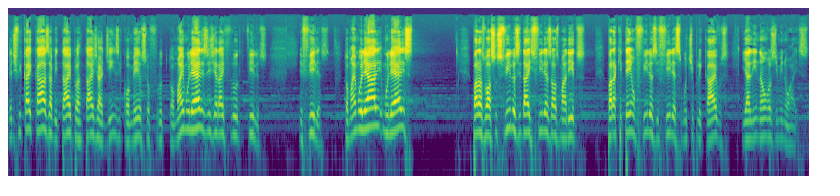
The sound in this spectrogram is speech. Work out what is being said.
Edificai casa, habitai, plantai jardins e comei o seu fruto. Tomai mulheres e gerai fruto, filhos e filhas. Tomai mulher, mulheres para os vossos filhos e dai filhas aos maridos, para que tenham filhos e filhas, multiplicai-vos e ali não vos diminuais.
